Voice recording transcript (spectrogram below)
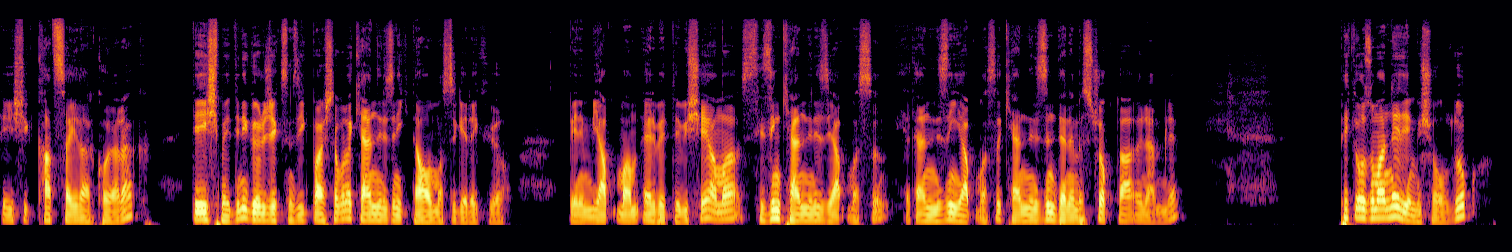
değişik katsayılar koyarak değişmediğini göreceksiniz. İlk başta buna kendinizin ikna olması gerekiyor. Benim yapmam elbette bir şey ama sizin kendiniz yapması, kendinizin yapması, kendinizin denemesi çok daha önemli. Peki o zaman ne demiş olduk?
